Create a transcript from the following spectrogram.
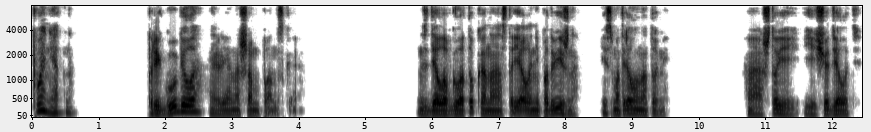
Понятно. Пригубила Елена шампанское. Сделав глоток, она стояла неподвижно и смотрела на Томи. А что ей еще делать?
